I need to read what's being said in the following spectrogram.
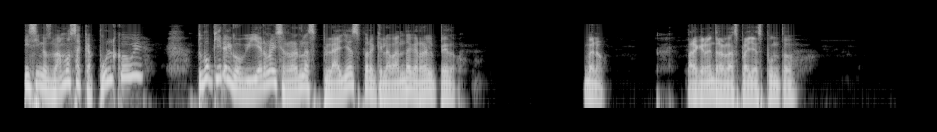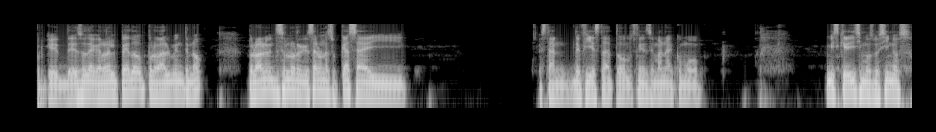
¿Y si nos vamos a Acapulco, güey? Tuvo que ir el gobierno y cerrar las playas para que la banda agarrara el pedo. Bueno, para que no entren a las playas, punto. Porque de eso de agarrar el pedo, probablemente no. Probablemente solo regresaron a su casa y están de fiesta todos los fines de semana como mis queridísimos vecinos.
